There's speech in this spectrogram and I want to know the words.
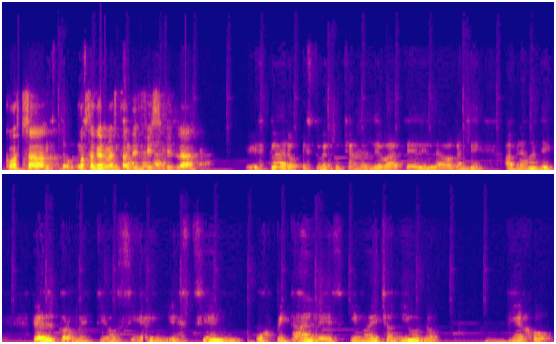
Cosa, cosa que no es tan difícil, ¿ah? es claro, estuve escuchando el debate de la vacancia, hablaban de, él prometió 100, 100 hospitales y no ha hecho ni uno. Viejo,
